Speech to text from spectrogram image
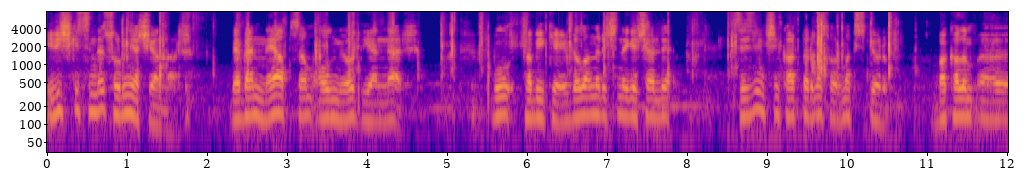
İlişkisinde sorun yaşayanlar ve ben ne yapsam olmuyor diyenler. Bu tabii ki evli olanlar için de geçerli. Sizin için kartlarıma sormak istiyorum. Bakalım eee,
